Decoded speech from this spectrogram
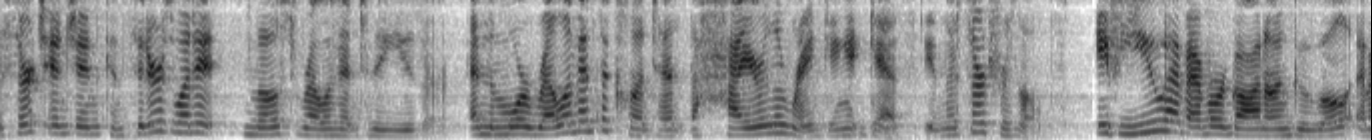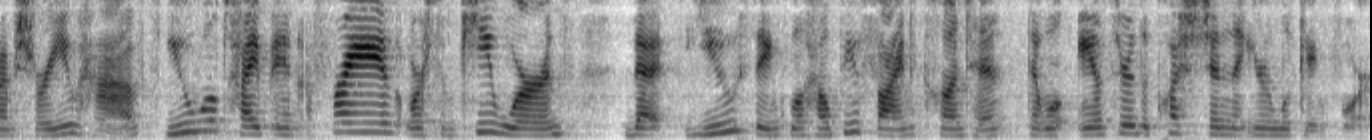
the search engine considers what is most relevant to the user, and the more relevant the content, the higher the ranking it gets in the search results. If you have ever gone on Google, and I'm sure you have, you will type in a phrase or some keywords that you think will help you find content that will answer the question that you're looking for.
